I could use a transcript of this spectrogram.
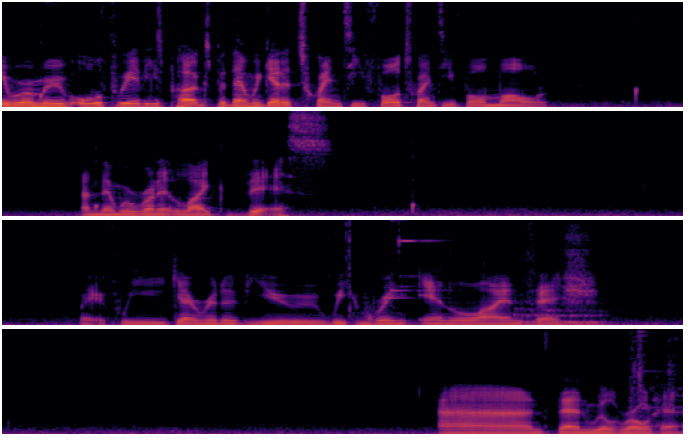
It will remove all three of these perks, but then we get a 24-24 mole. And then we'll run it like this. Wait, if we get rid of you, we can bring in Lionfish. And then we'll roll here.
